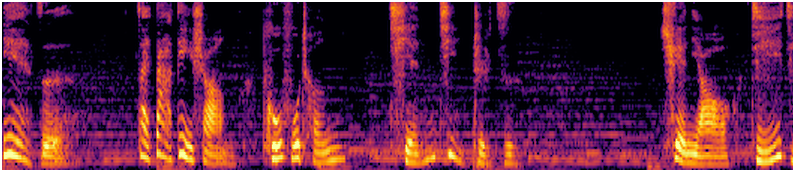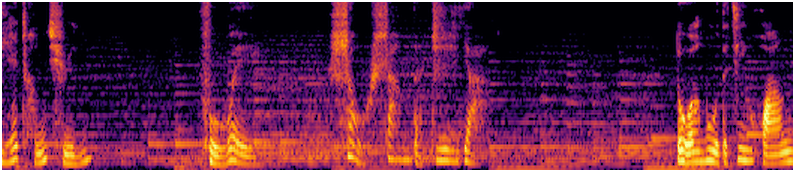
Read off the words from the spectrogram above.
叶子在大地上匍匐成。前进之姿，雀鸟集结成群，抚慰受伤的枝桠。夺目的金黄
